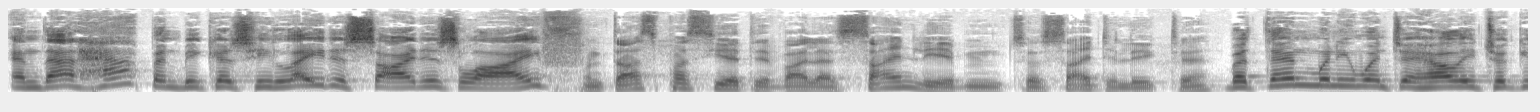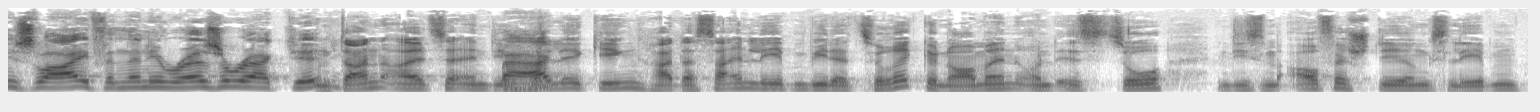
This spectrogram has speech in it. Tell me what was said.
and that happened because he laid aside his life. Und das passierte, weil er sein Leben zur Seite legte. But then when he went to hell, he took his life and then he resurrected. Und dann, als er in die Back. Hölle ging, hat er sein Leben wieder zurückgenommen und ist so in diesem Auferstehungsleben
